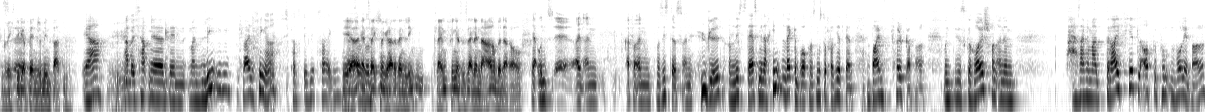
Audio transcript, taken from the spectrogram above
Ein Das, richtiger äh, Benjamin Button. Ja, aber ich habe mir den, meinen linken kleinen Finger, ich kann es dir hier zeigen. Ja, ist so- er so- zeigt mir gerade seinen linken kleinen Finger, es ist eine Narbe darauf. Ja, und äh, ein, ein, einfach ein, was ist das? Ein Hügel an nichts. Der ist mir nach hinten weggebrochen. Das muss operiert werden. Beim Völkerball. Und dieses Geräusch von einem, sagen wir mal, drei Viertel aufgepumpten Volleyball,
